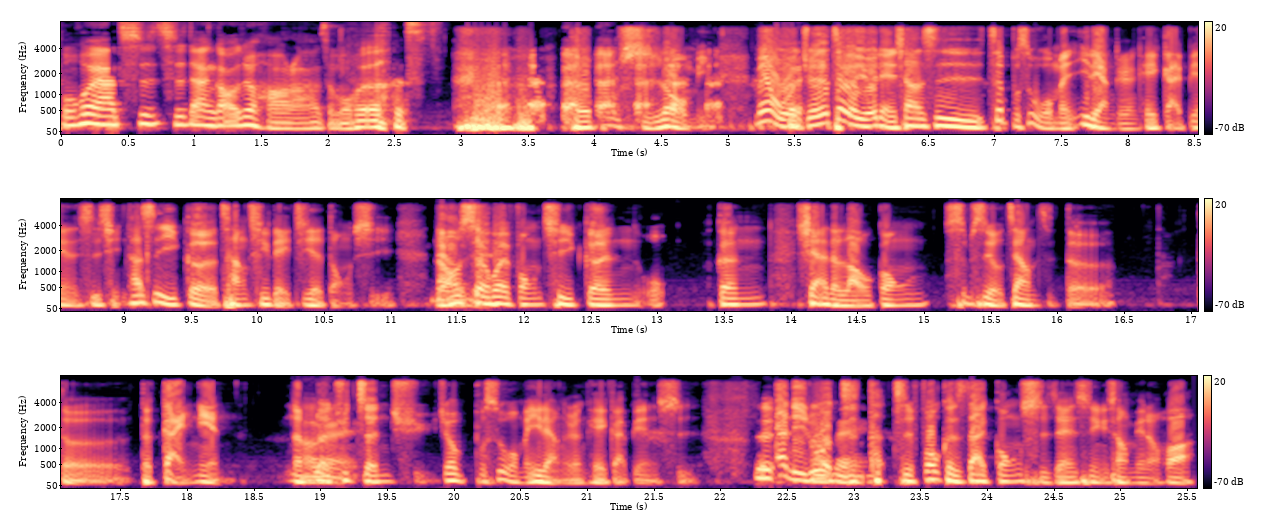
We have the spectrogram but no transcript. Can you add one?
不会啊，吃吃蛋糕就好啦，怎么会饿死？何不食肉糜？没有，我觉得这个有点像是，这不是我们一两个人可以改变的事情，它是一个长期累积的东西。然后社会风气跟我跟现在的劳工是不是有这样子的的的概念，能不能去争取，就不是我们一两个人可以改变的事。但你如果只只 focus 在工时这件事情上面的话，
